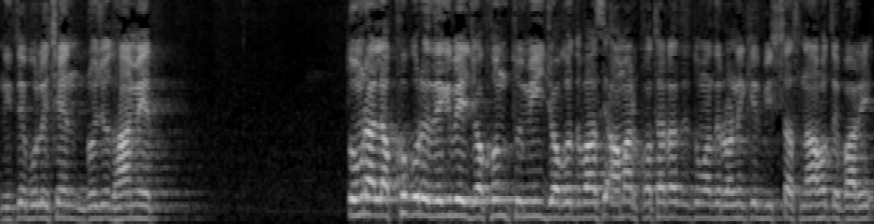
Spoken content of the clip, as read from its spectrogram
নিতে বলেছেন ব্রজধামের, তোমরা লক্ষ্য করে দেখবে যখন তুমি জগৎবাসী, আমার কথাটাতে তোমাদের অনেকের বিশ্বাস না হতে পারে।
